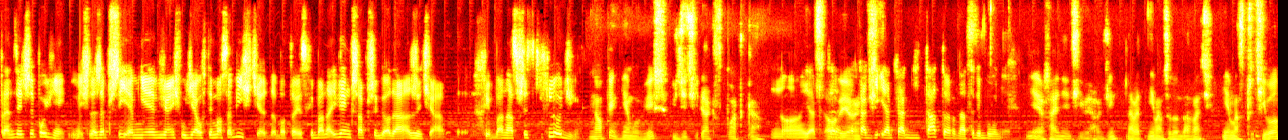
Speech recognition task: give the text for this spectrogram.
prędzej czy później. Myślę, że przyjemnie wziąć udział w tym osobiście, no bo to jest chyba największa przygoda życia, chyba nas wszystkich ludzi. No, pięknie mówisz. Widzicie, jak spłatka. No, jak, ten, jak, jak agitator na trybunie. Nie, fajnie ci wychodzi. Nawet nie mam co dodawać. Nie ma sprzeciwu.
